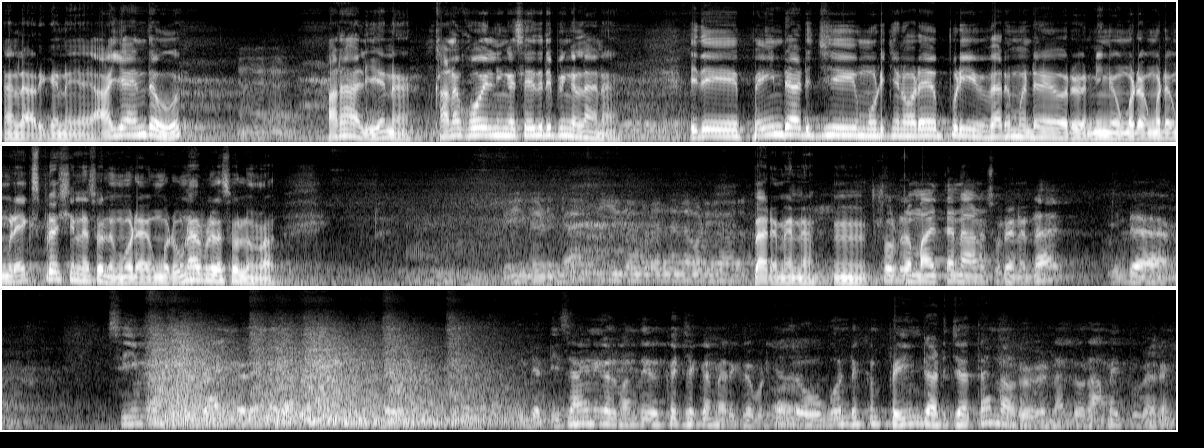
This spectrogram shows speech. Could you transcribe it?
நல்லா இருக்கு. என்ன ஐயா எந்த ஊர்? அராளி என்ன? கன கோயில் நீங்கள் செய்திருப்பீங்களாண்ணே இது பெயிண்ட் அடித்து முடிச்சினோட எப்படி வருமென்ற ஒரு நீங்கள் உங்களோட உங்களோட உங்களோட எக்ஸ்பிரஷனில் சொல்லுங்கள் உங்களோட உங்களோட உணர்வில் சொல்லுங்கள் வேறு என்ன? ம். சொல்கிற மாதிரி தான் நானும் சொல்கிறேன் இந்த சீமெண்ட் டிசைன்கள் இந்த டிசைன்கள் வந்து எக்கச்சக்கம் இருக்கிறபடி அதில் ஒவ்வொன்றுக்கும் பெயிண்ட் அடித்தா தான் ஒரு நல்ல ஒரு அமைப்பு வரும்.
